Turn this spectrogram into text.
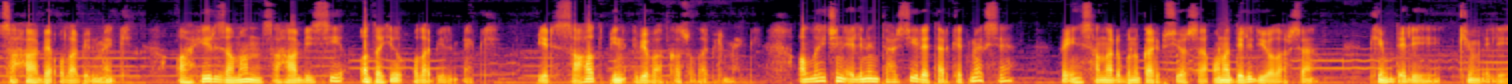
sahabe olabilmek, ahir zaman sahabisi adayı olabilmek, bir Sahat bin Ebi Vakkas olabilmek. Allah için elinin tersiyle terk etmekse ve insanlar bunu garipsiyorsa, ona deli diyorlarsa, kim deli, kim veli,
